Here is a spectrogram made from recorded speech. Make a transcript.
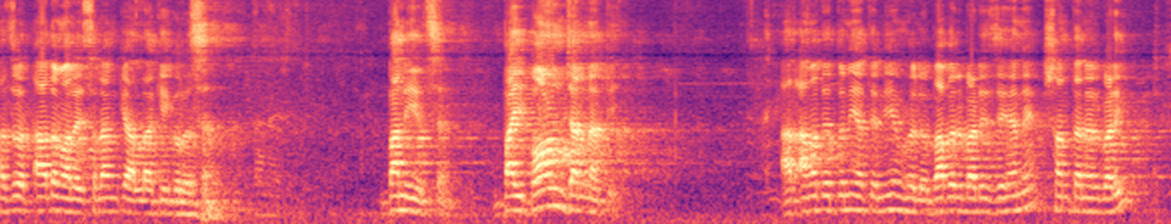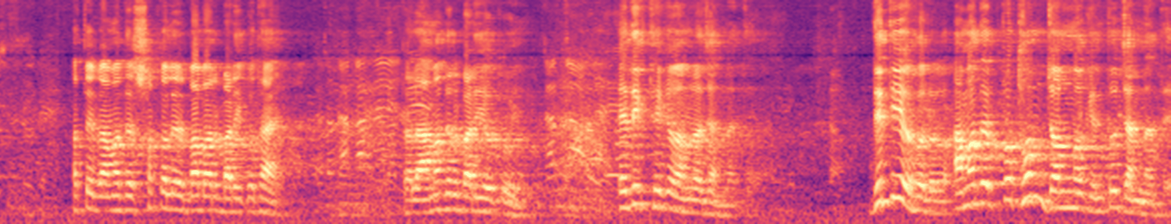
হজরত আদম আলাইসালামকে আল্লাহ কি করেছেন? বানিয়েছেন। বাই বর্ন জান্নাতি। আর আমাদের দুনিয়াতে নিয়ম হলো বাবার বাড়ি যেখানে, সন্তানের বাড়ি অতএব আমাদের সকলের বাবার বাড়ি কোথায়? তাহলে আমাদের বাড়িও কই? এদিক থেকেও আমরা জান্নাতে। দ্বিতীয় হলো, আমাদের প্রথম জন্ম কিন্তু জান্নাতে।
